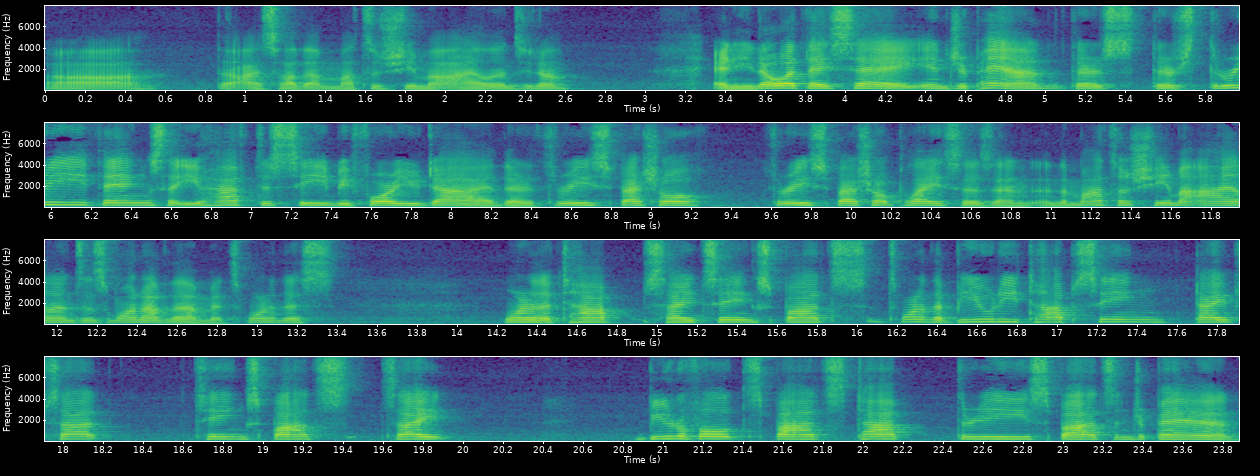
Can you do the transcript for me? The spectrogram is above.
Uh, the, I saw the Matsushima Islands, you know. And you know what they say in Japan? There's there's three things that you have to see before you die. There are three special three special places, and, and the Matsushima Islands is one of them. It's one of this one of the top sightseeing spots. It's one of the beauty top seeing type spot seeing spots site beautiful spots top three spots in japan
